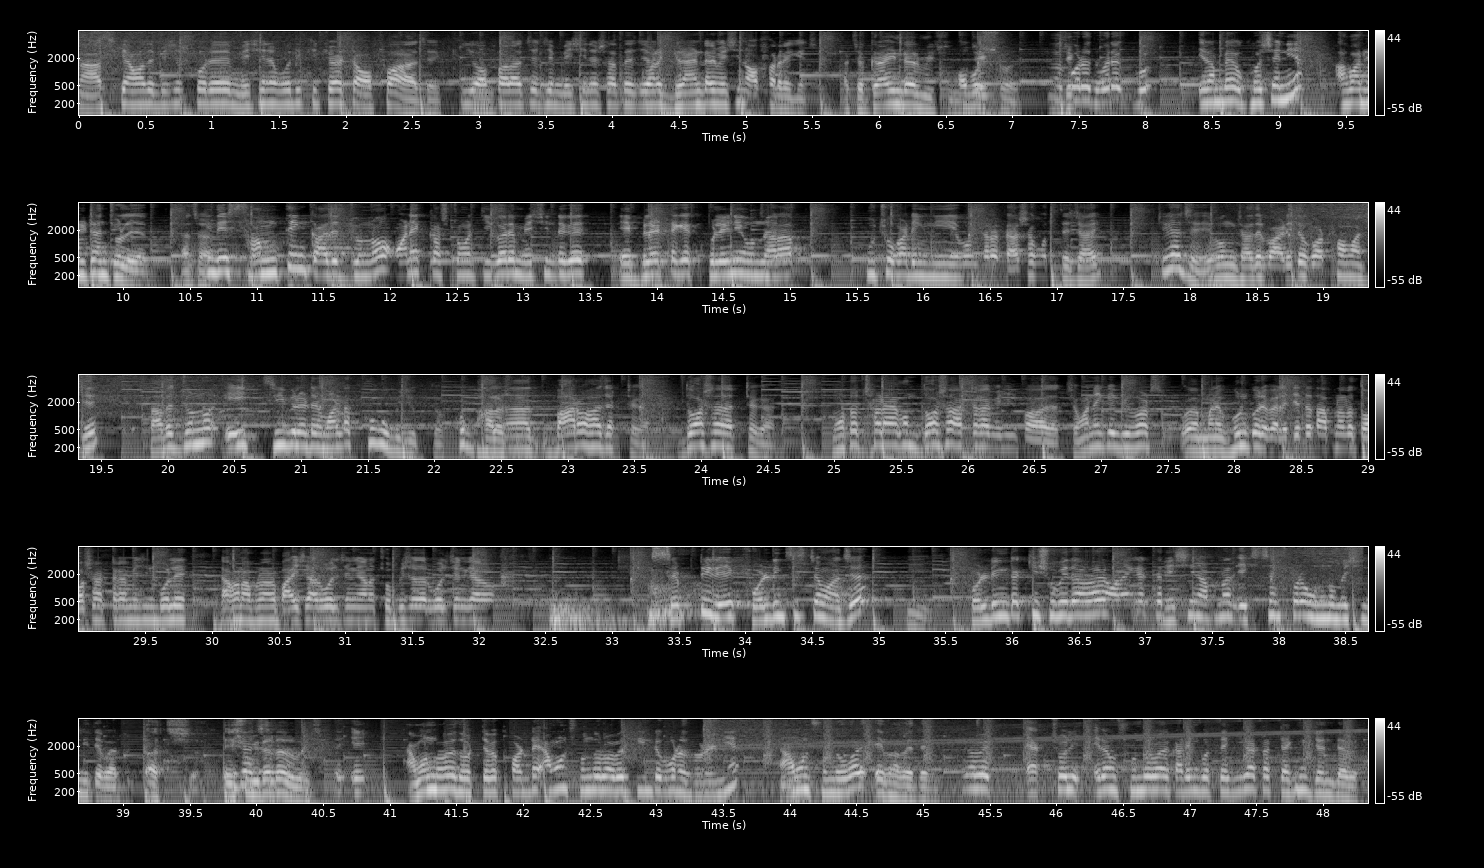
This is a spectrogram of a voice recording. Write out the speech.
না, আজকে আমাদের বিশেষ করে মেশিনের প্রতি কিছু একটা অফার আছে। কি অফার আছে যে মেশিনের সাথে যে গ্রাইন্ডার মেশিন অফার রেখেছে। আচ্ছা গ্রাইন্ডার মেশিন অবশ্যই। করে ধরে এরকম ভাবে ঘষে নিয়ে আবার রিটার্ন চলে যাবে। আচ্ছা। কিন্তু সামথিং কাজের জন্য অনেক কাস্টমার কি করে মেশিনটাকে এই ব্লেডটাকে খুলে নিয়ে ওনারা কুচো কাটিং নিয়ে এবং যারা ব্যবসা করতে চায় ঠিক আছে? এবং যাদের বাড়িতে গটফার্ম আছে তাদের জন্য এই থ্রি ব্লেডের মালটা খুব উপযুক্ত খুব ভালো। বারো হাজার টাকা। দশ হাজার টাকা। মোটর ছাড়া এখন দশ হাজার টাকা মেশিন পাওয়া যাচ্ছে। অনেকে ভিভার্স মানে ভুল করে ফেলে। যেটা তো আপনারা দশ হাজার টাকা মেশিন বলে এখন আপনারা বাইশ হাজার বলছেন কেন চব্বিশ হাজার বলছেন কেন? সেফটির এই ফোল্ডিং সিস্টেম আছে। ফোল্ডিংটা কি সুবিধা হয়? অনেক একটা মেশিন আপনার এক্সচেঞ্জ করে অন্য মেশিন নিতে পারবে। আচ্ছা এই সুবিধাটা রয়েছে। এমন ভাবে ধরতে হবে খড়টা এমন সুন্দরভাবে তিনটে করে ধরে নিয়ে এমন সুন্দরভাবে এভাবে দেবে এভাবে অ্যাকচুয়ালি এরকম সুন্দরভাবে কাটিং করতে গিয়ে একটা টেকনিক জানতে হবে।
